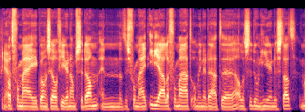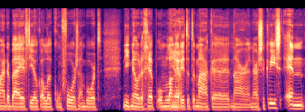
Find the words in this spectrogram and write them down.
Ja. Wat voor mij, ik woon zelf hier in Amsterdam. En dat is voor mij het ideale formaat om inderdaad eh, alles te doen hier in de stad. Maar daarbij heeft hij ook alle comforts aan boord die ik nodig heb om lange Ja. ritten te maken naar, naar circuits. En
